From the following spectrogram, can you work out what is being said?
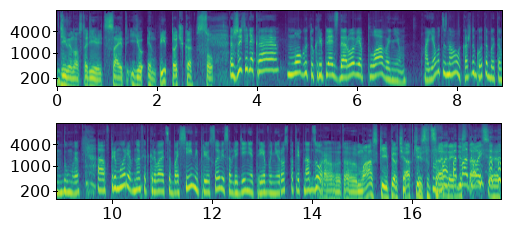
99. Сайт unp.su. Жители края могут укреплять здоровье плаванием. А я вот знала, каждый год об этом думаю. А в Приморье вновь открываются бассейны при условии соблюдения требований Роспотребнадзора. А, это маски, перчатки, социальная Под водой. дистанция.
